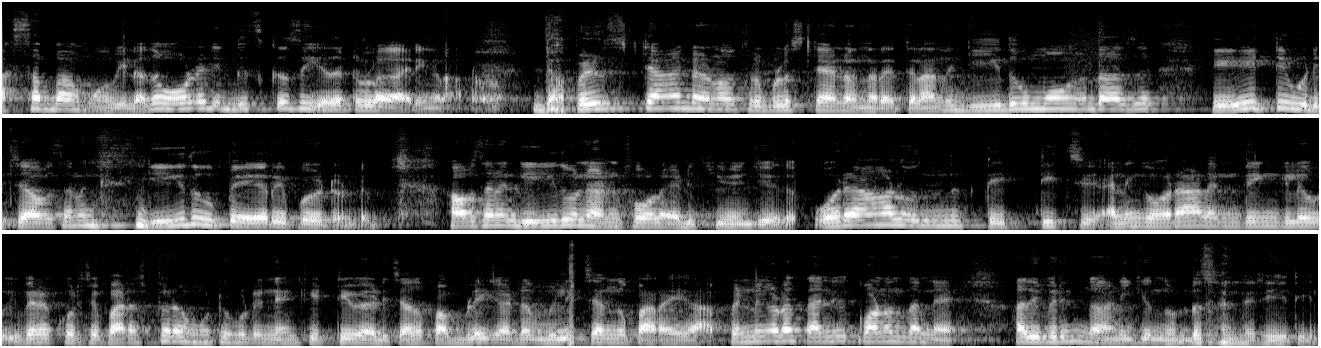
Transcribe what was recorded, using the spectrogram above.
കസബ മൂവിയിൽ അത് ഓൾറെഡി ഡിസ്കസ് ചെയ്തിട്ടുള്ള കാര്യങ്ങളാണ്. ഡബിൾ സ്റ്റാൻഡ് ആണോ ട്രിപ്പിൾ സ്റ്റാൻഡ് ആണോ അറിയത്തില്ല അന്ന് ഗീതു മോഹൻദാസ് ഏറ്റി പിടിച്ച് അവസാനം ഗീതു ഇപ്പോൾ ഏറി പോയിട്ടുണ്ട്. അവസാനം ഗീതുവിന് അൺഫോളോ അടിക്കുകയും ചെയ്തു. ഒരാളൊന്ന് തെറ്റിച്ച് അല്ലെങ്കിൽ ഒരാൾ എന്തെങ്കിലും ഇവരെക്കുറിച്ച് പരസ്പരം അങ്ങോട്ടും ഇങ്ങോട്ടും നെഗറ്റീവ് അടിച്ച് അത് പബ്ലിക്കായിട്ട് വിളിച്ചങ്ങ് പറയുക. പെണ്ണുങ്ങളുടെ തനി കോണം തന്നെ. അത് ഇവരും കാണിക്കുന്നുണ്ട് നല്ല രീതിയിൽ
